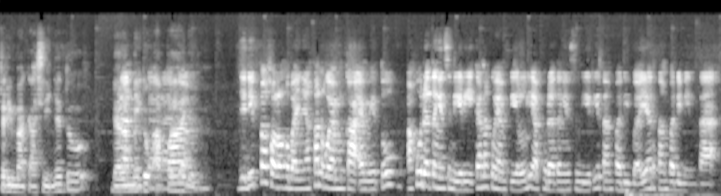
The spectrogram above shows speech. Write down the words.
terima kasihnya tuh dalam Beraneka bentuk apa ragam. gitu? Jadi pak kalau kebanyakan UMKM itu aku datengin sendiri kan aku yang pilih aku datengin sendiri tanpa dibayar tanpa diminta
